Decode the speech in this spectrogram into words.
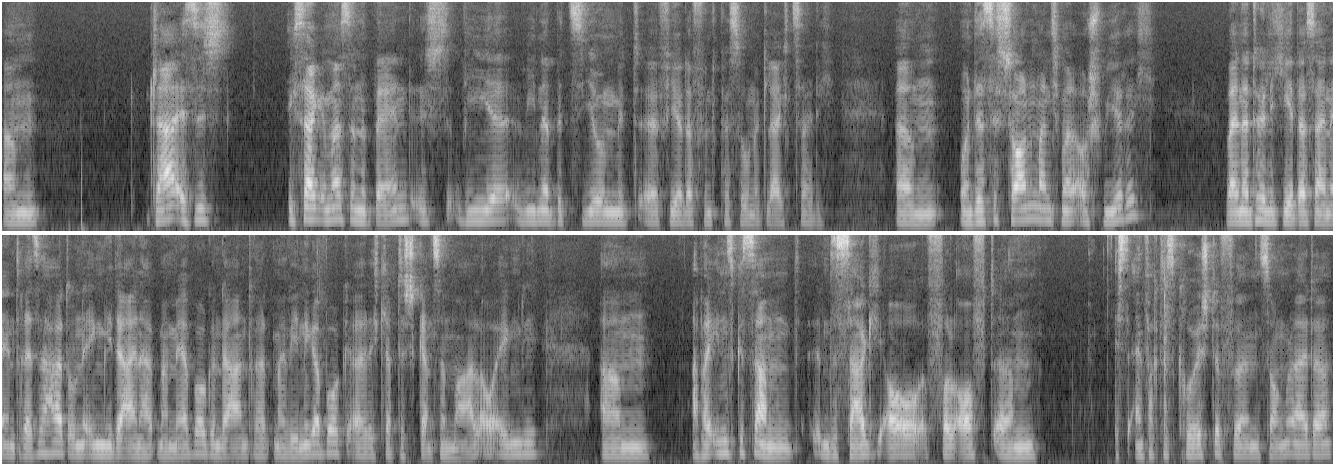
Ähm, klar, es ist, ich sage immer, so eine Band ist wie, wie eine Beziehung mit äh, vier oder fünf Personen gleichzeitig. Ähm, und das ist schon manchmal auch schwierig, weil natürlich jeder seine Interesse hat und irgendwie der eine hat mal mehr Bock und der andere hat mal weniger Bock. Äh, ich glaube, das ist ganz normal auch irgendwie. Ähm, aber insgesamt, das sage ich auch voll oft, ähm, ist einfach das Größte für einen Songwriter,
